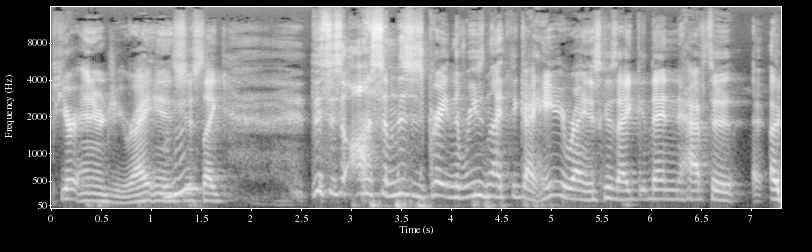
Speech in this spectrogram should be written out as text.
pure energy, right? And Mm-hmm. it's just like this is awesome. This is great. And the reason I think I hate you, rewriting is because I then have to uh,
